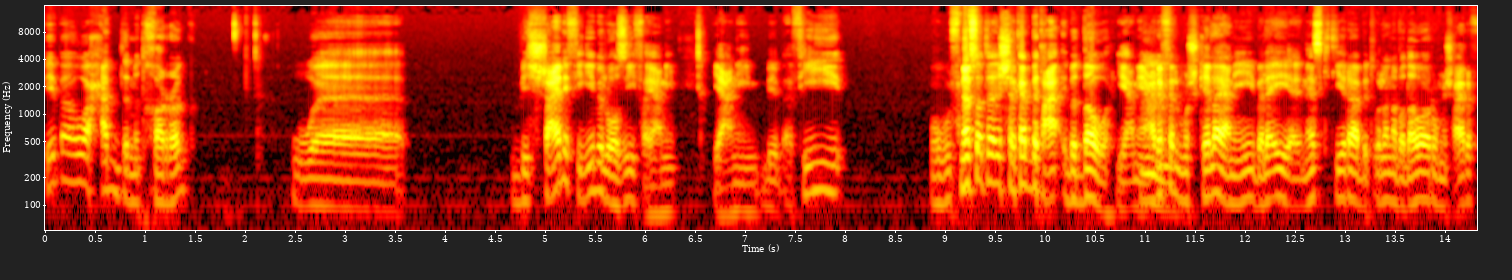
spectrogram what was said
بيبقى هو حد متخرج و مش عارف يجيب الوظيفة يعني يعني بيبقى في وفي نفس الوقت الشركات بتع... بتدور يعني مم. عارف المشكلة يعني إيه بلاقي ناس كتيرة بتقول أنا بدور ومش عارف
